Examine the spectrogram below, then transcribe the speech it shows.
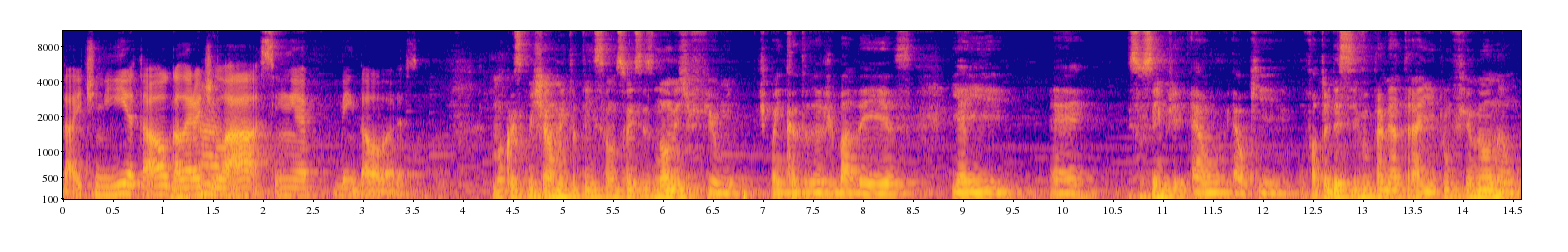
Da etnia e tal, galera de lá, assim, é bem da hora. assim. Uma coisa que me chama muita atenção são esses nomes de filme, tipo a Encantadora de Baleias, e aí é, isso sempre é o, é o que o fator decisivo pra me atrair pra um filme ou não.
